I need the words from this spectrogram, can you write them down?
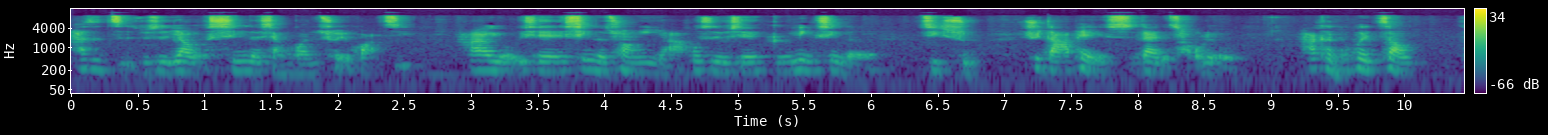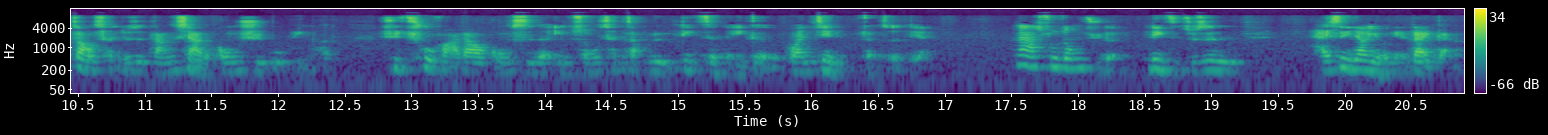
它是指就是要有新的相关催化剂，它要有一些新的创意啊，或是有一些革命性的技术去搭配时代的潮流，它可能会造造成就是当下的供需不平衡，去触发到公司的营收成长率递增的一个关键转折点。那书中举的例子就是还是一样有年代感，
